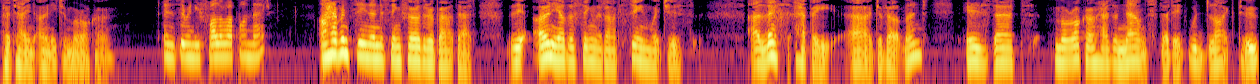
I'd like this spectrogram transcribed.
pertain only to Morocco. And is there any follow-up on that? I haven't seen anything further about that. The only other thing that I've seen, which is a less happy uh, development, is that Morocco has announced that it would like to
